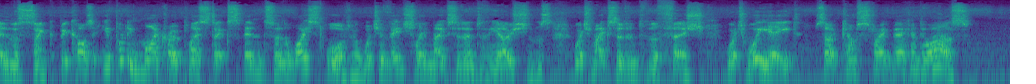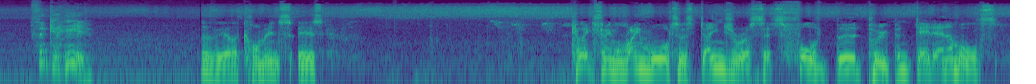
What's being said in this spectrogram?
in the sink because you're putting microplastics into the wastewater, which eventually makes it into the oceans, which makes it into the fish, which we eat, so it comes straight back into us. Think ahead. One of the other comments is Collecting rainwater is dangerous. It's full of bird poop and dead animals.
